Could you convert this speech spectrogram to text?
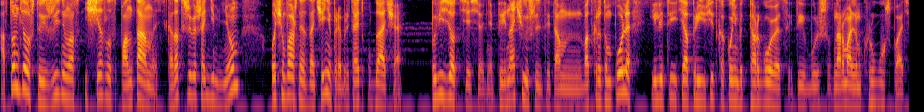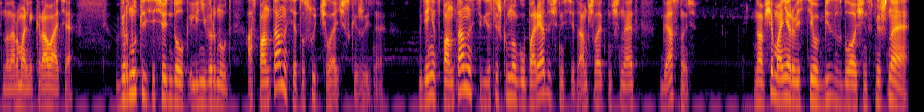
а в том дело, что из жизни у нас исчезла спонтанность. Когда ты живешь одним днем, очень важное значение приобретает удача. Повезет тебе сегодня, переночуешь ли ты там в открытом поле, или ты тебя приютит какой-нибудь торговец, и ты будешь в нормальном кругу спать, на нормальной кровати. Вернут ли тебе сегодня долг или не вернут. А спонтанность — это суть человеческой жизни. Где нет спонтанности, где слишком много упорядоченности, там человек начинает гаснуть. Но вообще манера вести его бизнес была очень смешная.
